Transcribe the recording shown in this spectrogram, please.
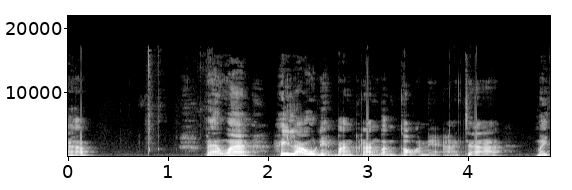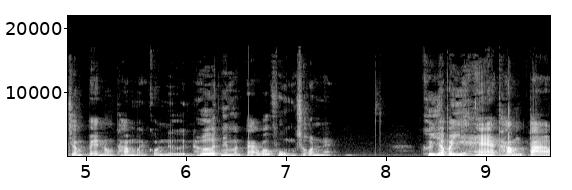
นะครับแปลว่าให้เราเนี่ยบางครั้งบางตอนเนี่ยอาจจะไม่จำเป็นต้องทำเหมือนคนอื่น herd นี่มันแปลว่าฝูงชนเนี่ยคืออย่าไปแห่ทำตาม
